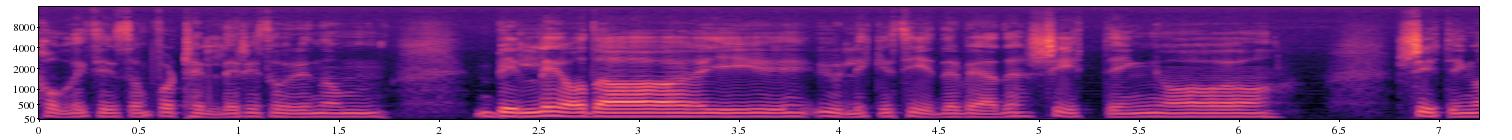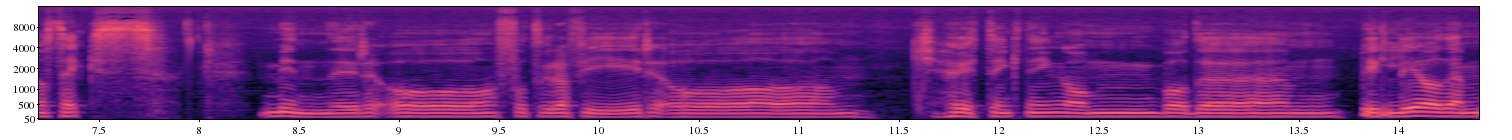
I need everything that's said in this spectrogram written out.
kollektiv som forteller historien om Billy, og da i ulike sider ved det. Skyting og, skyting og sex. Minner og fotografier og høyttenkning om både Billy og dem,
